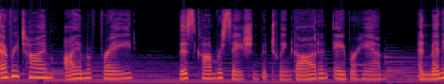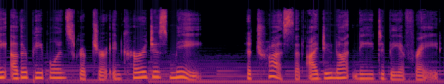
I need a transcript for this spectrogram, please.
Every time I am afraid, this conversation between God and Abraham and many other people in Scripture encourages me to trust that I do not need to be afraid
